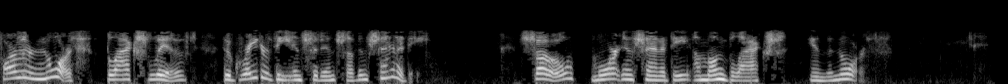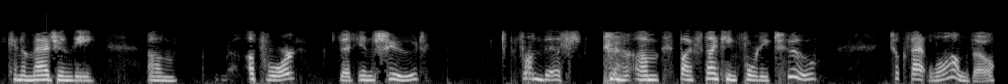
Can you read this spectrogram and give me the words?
farther north blacks lived, the greater the incidence of insanity. So, more insanity among blacks in the North. You can imagine the um, uproar that ensued from this. um, by 1942, it took that long though,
